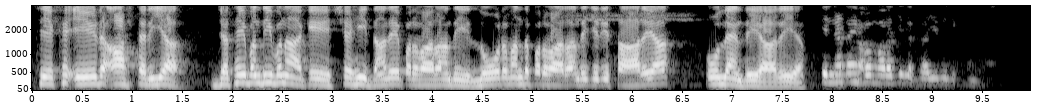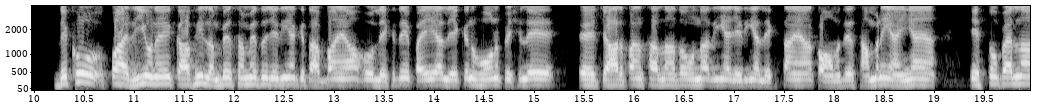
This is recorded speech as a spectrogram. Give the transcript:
ਸਿੱਖ ਏਡ ਆਸਟਰੀਆ ਜਥੇਬੰਦੀ ਬਣਾ ਕੇ ਸ਼ਹੀਦਾਂ ਦੇ ਪਰਿਵਾਰਾਂ ਦੀ ਲੋੜਵੰਦ ਪਰਿਵਾਰਾਂ ਦੀ ਜਿਹੜੀ ਸਾਰ ਆ ਉਹ ਲੈਂਦੇ ਆ ਰਹੇ ਆ। ਕਿੰਨਾ ਟਾਈਮ ਬਾ ਮਹਾਰਾਜ ਜੀ ਲੱਗਾ ਜੀ ਲਿਖਣ ਦੇਖੋ ਭਾਜੀ ਹੁਣੇ ਕਾਫੀ ਲੰਬੇ ਸਮੇਂ ਤੋਂ ਜਿਹੜੀਆਂ ਕਿਤਾਬਾਂ ਆ ਉਹ ਲਿਖਦੇ ਪਏ ਆ ਲੇਕਿਨ ਹੁਣ ਪਿਛਲੇ 4-5 ਸਾਲਾਂ ਤੋਂ ਉਹਨਾਂ ਦੀਆਂ ਜਿਹੜੀਆਂ ਲਿਖਤਾਂ ਆ ਕੌਮ ਦੇ ਸਾਹਮਣੇ ਆਈਆਂ ਆ ਇਸ ਤੋਂ ਪਹਿਲਾਂ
